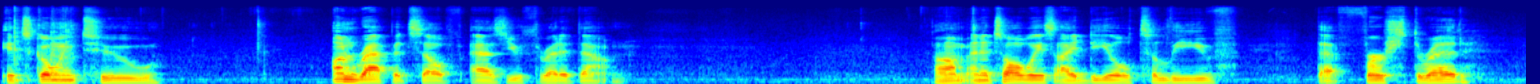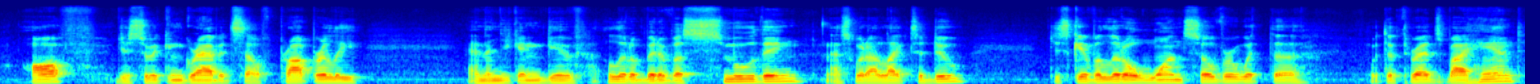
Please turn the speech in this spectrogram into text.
it's going to unwrap itself as you thread it down. Um, and it's always ideal to leave that first thread off just so it can grab itself properly and then you can give a little bit of a smoothing that's what I like to do just give a little once over with the with the threads by hand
